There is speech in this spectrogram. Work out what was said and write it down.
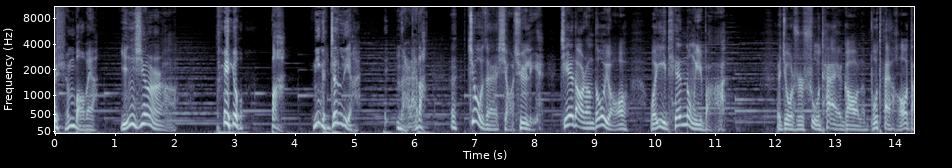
什么宝贝啊？银杏啊！哎呦，爸，你可真厉害！哪儿来的？就在小区里，街道上都有。我一天弄一把，就是树太高了，不太好打。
